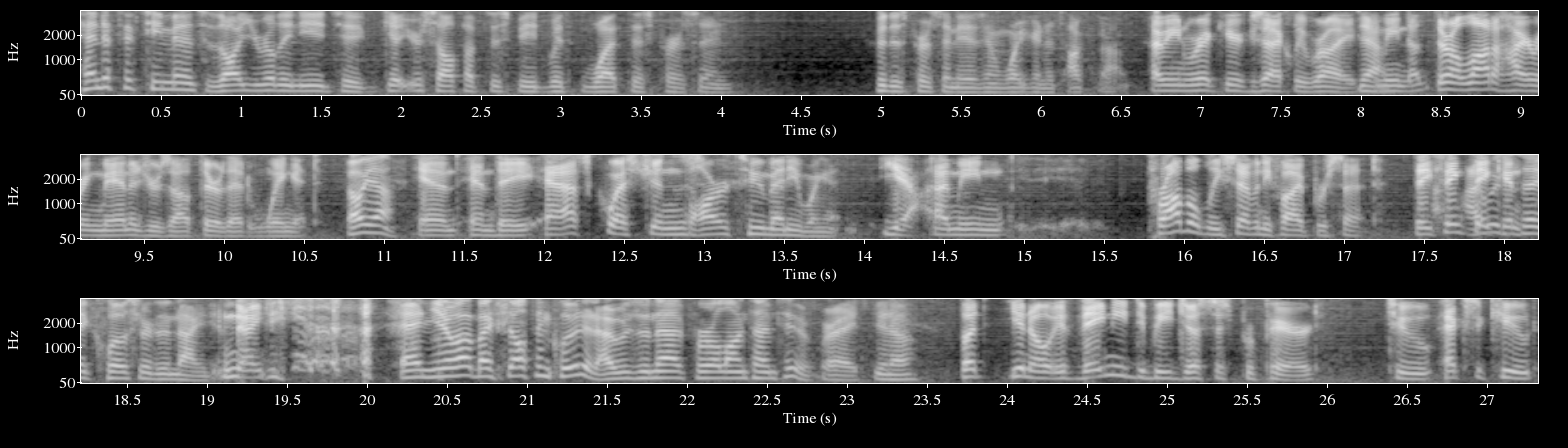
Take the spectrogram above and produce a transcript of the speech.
Ten to fifteen minutes is all you really need to get yourself up to speed with what this person, who this person is, and what you're going to talk about. I mean, Rick, you're exactly right. Yeah. I mean, there are a lot of hiring managers out there that wing it, Oh yeah, and and they ask questions. far too many wing it. Yeah, I mean, probably seventy five percent. They think I they would can say closer to ninety. ninety. And you know what? Myself included. I was in that for a long time too. Right. You know. But you know, if they need to be just as prepared to execute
